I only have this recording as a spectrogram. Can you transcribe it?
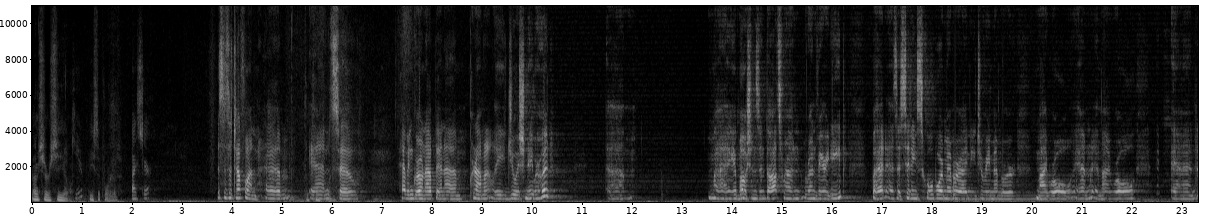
I'm sure she'll be supportive. Vice Chair? This is a tough one. Um, a tough and one. so, having grown up in a predominantly Jewish neighborhood, um, my emotions and thoughts run, run very deep. But as a sitting school board member, I need to remember my role. And, and my role and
